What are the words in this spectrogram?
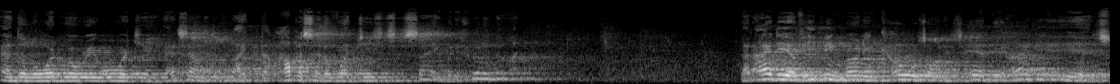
and the Lord will reward you. That sounds like the opposite of what Jesus is saying, but it's really not. That idea of heaping burning coals on his head, the idea is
